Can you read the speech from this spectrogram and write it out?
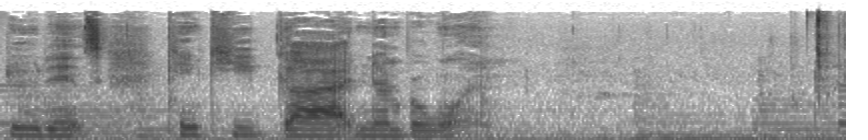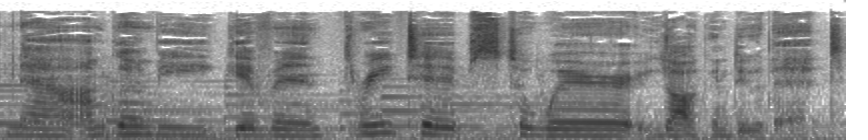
students can keep God number one. Now, I'm going to be giving three tips to where y'all can do that.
